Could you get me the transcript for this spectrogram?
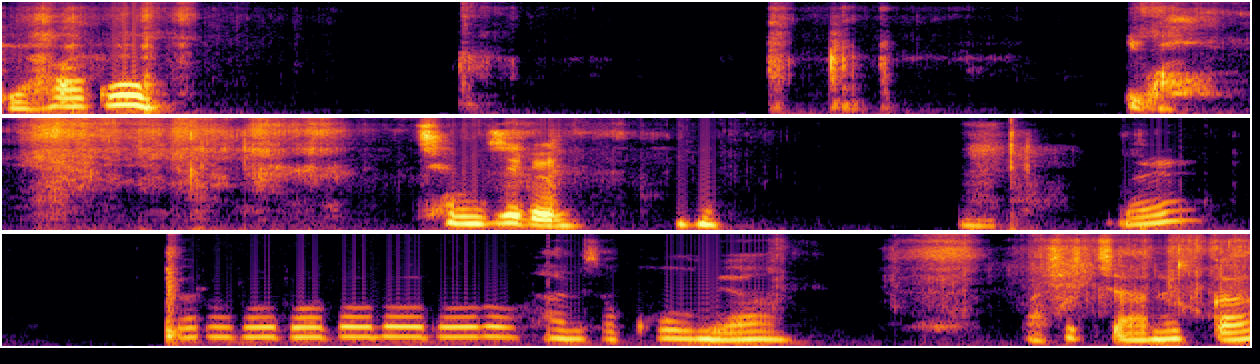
이렇게 하고 이거 참지름 을 뾰로로로로로로 하면서 구우면 맛있지 않을까?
